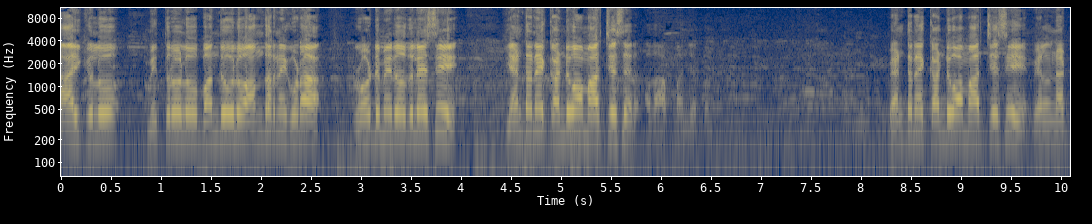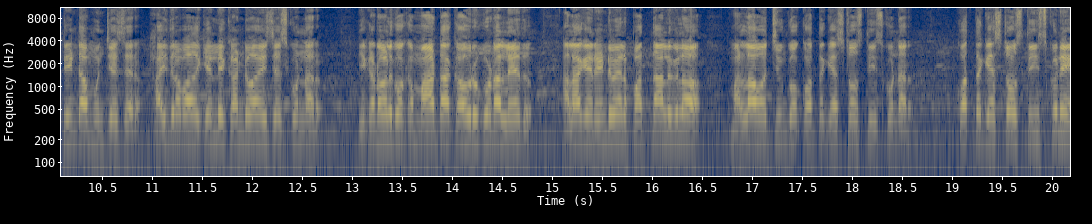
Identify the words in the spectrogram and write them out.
నాయకులు మిత్రులు బంధువులు అందరినీ కూడా రోడ్డు మీద వదిలేసి వెంటనే కండువా మార్చేశారు. అది ఆపమని చెప్పండి. వెంటనే కండువా మార్చేసి వీళ్ళని నట్టింటా ముంచేశారు. హైదరాబాద్కి వెళ్ళి కండువా వేసేసుకున్నారు. ఇక్కడ వాళ్ళకి ఒక మాట కౌరు కూడా లేదు. అలాగే రెండు వేల పద్నాలుగులో మళ్ళా వచ్చి ఇంకో కొత్త గెస్ట్ హౌస్ తీసుకున్నారు. కొత్త గెస్ట్ హౌస్ తీసుకుని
